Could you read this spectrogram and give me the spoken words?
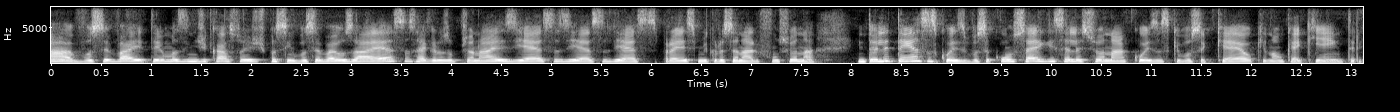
ah, você vai. Tem umas indicações, tipo assim, você vai usar essas regras opcionais e essas e essas e essas para esse microcenário funcionar. Então ele tem essas coisas, você consegue selecionar coisas que você quer ou que não quer que entre.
